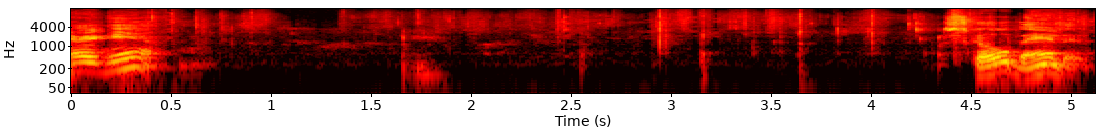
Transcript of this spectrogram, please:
Harry Gant. Skull Bandit.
